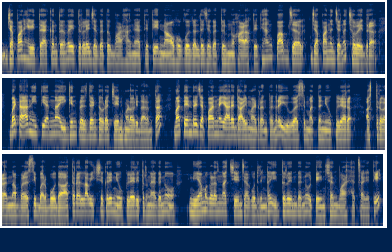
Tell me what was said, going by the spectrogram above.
ಜಪಾನ್ ಹೇಳಿತ್ತ. ಯಾಕಂತಂದ್ರೆ ಇದರಲ್ಲೇ ಜಗತ್ತಿಗೆ ಭಾಳ ಹಾನಿ ಆಗ್ತೈತಿ. ನಾವು ಹೋಗೋದಲ್ಲದೆ ಜಗತ್ತಿಗೂ ಹಾಳಾಗ್ತೈತಿ. ಹಂಗೆ ಪಾಪ ಜ, ಜಪಾನ ಜನ ಚಲೋ ಇದ್ರ. ಬಟ್ ಆ ನೀತಿಯನ್ನು ಈಗಿನ ಪ್ರೆಸಿಡೆಂಟ್ ಅವರ ಚೇಂಜ್ ಮಾಡೋರಿದ್ದಾರಂತ ಮತ್ತೇನ್ರಿ ಜಪಾನ್ ಮ್ಯಾಗ ಯಾರೇ ದಾಳಿ ಮಾಡ್ರಂತಂದ್ರೆ ಯು ಎಸ್ ಮತ್ತು ನ್ಯೂಕ್ಲಿಯರ್ ಅಸ್ತ್ರಗಳನ್ನು ಬಳಸಿ ಬರ್ಬೋದು? ಆ ಥರ ಎಲ್ಲ ವೀಕ್ಷಕರಿಗೆ ನ್ಯೂಕ್ಲಿಯರ್ ಇದ್ರನ್ಯಾಗನು ನಿಯಮಗಳನ್ನು ಚೇಂಜ್ ಆಗೋದ್ರಿಂದ ಇದರಿಂದನೂ ಟೆನ್ಷನ್ ಭಾಳ ಹೆಚ್ಚಾಗೈತಿ.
